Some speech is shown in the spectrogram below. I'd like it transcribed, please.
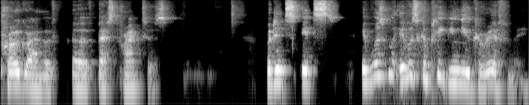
program of, of best practice. But it's it's it was it was a completely new career for me.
